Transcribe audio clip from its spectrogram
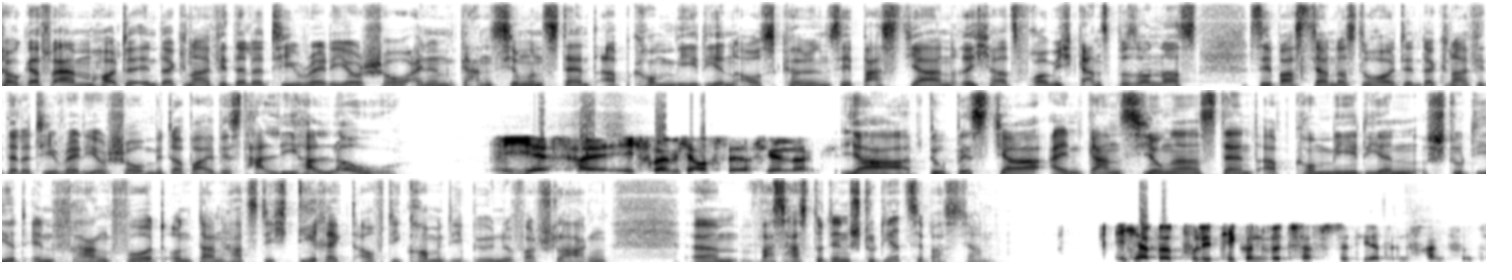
Joke FM, heute in der Knall Fidelity Radio Show einen ganz jungen Stand-up-Comedian aus Köln, Sebastian Richards. Freue mich ganz besonders, Sebastian, dass du heute in der Knall Fidelity Radio Show mit dabei bist. Halli, hallo. Yes, hi, ich freue mich auch sehr, vielen Dank. Ja, du bist ja ein ganz junger Stand-up-Comedian, studiert in Frankfurt und dann hat's dich direkt auf die Comedy-Bühne verschlagen. Ähm, was hast du denn studiert, Sebastian? Ich habe Politik und Wirtschaft studiert in Frankfurt.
